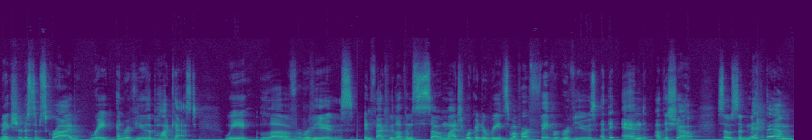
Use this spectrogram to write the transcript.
make sure to subscribe, rate, and review the podcast. We love reviews. In fact, we love them so much, we're going to read some of our favorite reviews at the end of the show. So submit them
